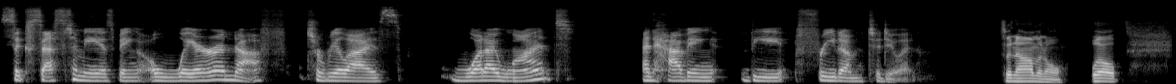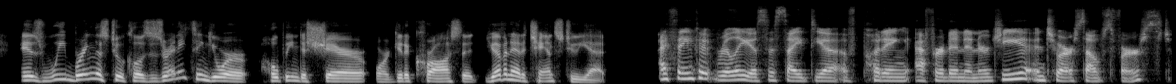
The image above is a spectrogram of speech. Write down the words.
success to me is being aware enough to realize what I want and having the freedom to do it. Phenomenal. Well, as we bring this to a close, is there anything you were hoping to share or get across that you haven't had a chance to yet? I think it really is this idea of putting effort and energy into ourselves first.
